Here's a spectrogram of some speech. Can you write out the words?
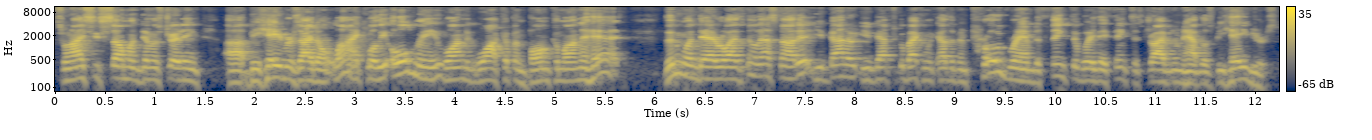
So when I see someone demonstrating uh, behaviors I don't like, well, the old me wanted to walk up and bonk them on the head. Then one day I realized, no, that's not it. You've got to you have to go back and look how they've been programmed to think the way they think that's driving them to have those behaviors.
